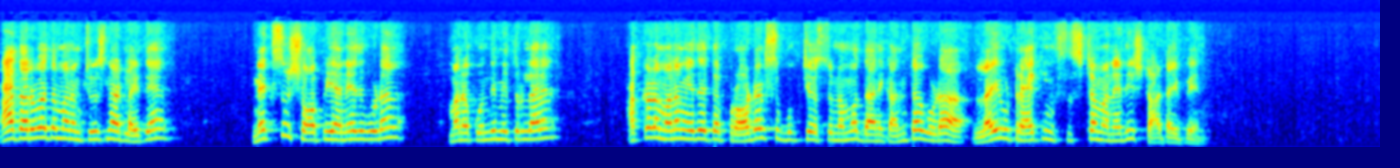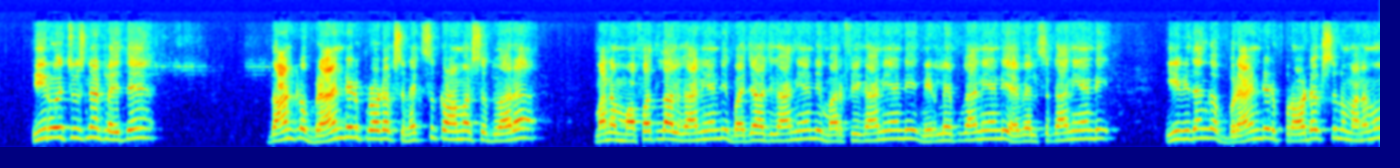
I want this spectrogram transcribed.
ఆ తర్వాత మనం చూసినట్లయితే నెక్స్ట్ షాపీ అనేది కూడా మనకు ఉంది మిత్రులారా. అక్కడ మనం ఏదైతే ప్రోడక్ట్స్ బుక్ చేస్తున్నామో దానికి అంతా కూడా లైవ్ ట్రాకింగ్ సిస్టమ్ అనేది స్టార్ట్ అయిపోయింది. ఈరోజు చూసినట్లయితే దాంట్లో బ్రాండెడ్ ప్రోడక్ట్స్ నెక్స్ట్ కామర్స్ ద్వారా మనం మఫత్లాల్ కానివ్వండి బజాజ్ కానివ్వండి మర్ఫీ కానివ్వండి నిర్లేప్ కానివ్వండి ఎవెల్స్ కానివ్వండి ఈ విధంగా బ్రాండెడ్ ప్రోడక్ట్స్ను మనము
